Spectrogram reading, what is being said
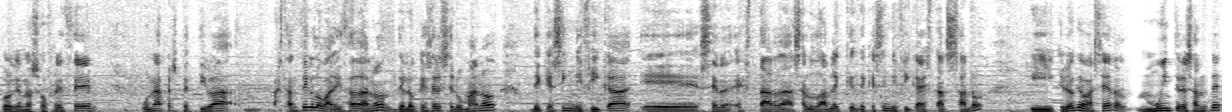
porque nos ofrece una perspectiva bastante globalizada, ¿no? De lo que es el ser humano, de qué significa eh, ser estar saludable, de qué significa estar sano. Y creo que va a ser muy interesante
